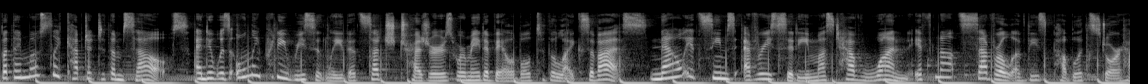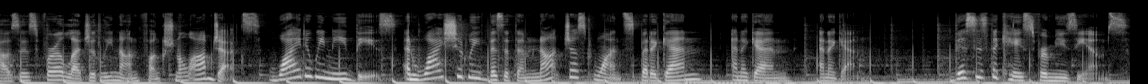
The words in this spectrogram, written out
But they mostly kept it to themselves. And it was only pretty recently that such treasures were made available to the likes of us. Now it seems every city must have one, if not several, of these public storehouses for allegedly non-functional objects. Why do we need these? And why should we visit them not just once, but again and again and again? This is the case for museums.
